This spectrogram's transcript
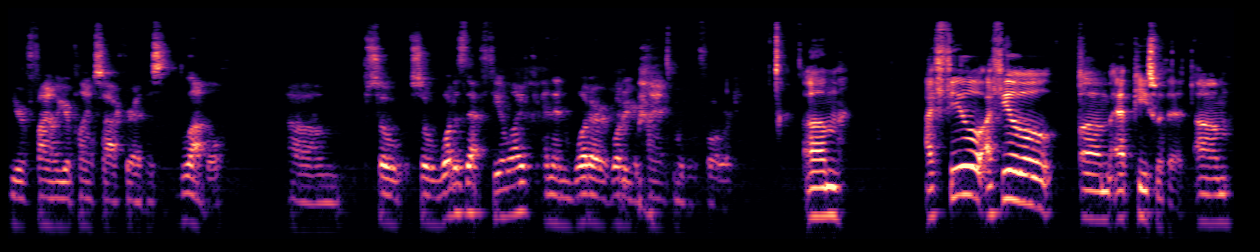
your final year playing soccer at this level. Um, so so what does that feel like, and then what are what are your plans moving forward? Um, I feel I feel um, at peace with it. Um,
